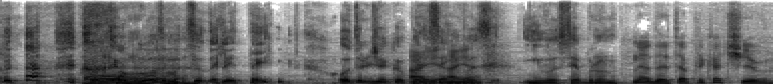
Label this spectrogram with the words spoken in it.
Eu tenho curso, mas eu deletei. Outro dia que eu pensei Aí, em, aí, você, em você, Bruno. não, eu deletei o aplicativo.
